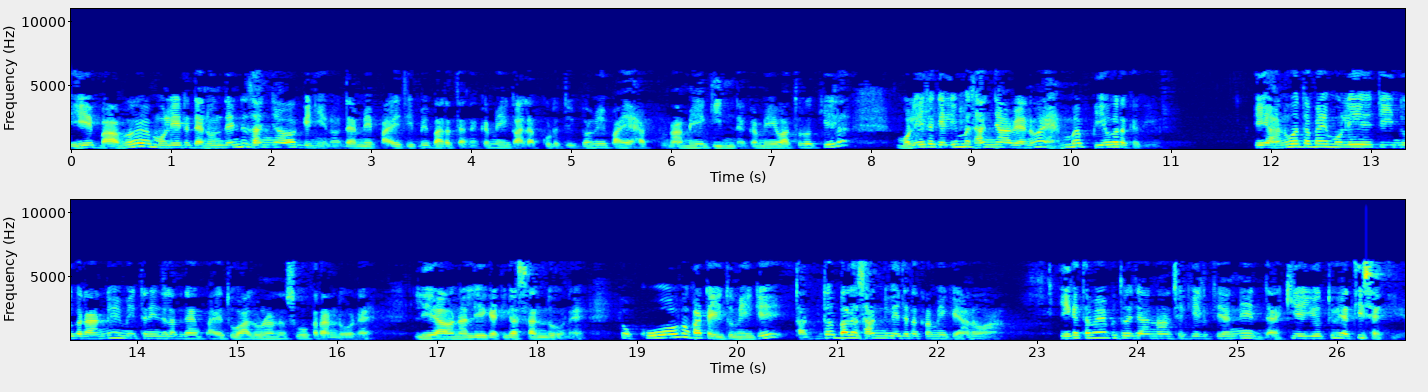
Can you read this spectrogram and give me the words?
ඒ බව මොලේට දැනුම් දෙන්න සංඥාවක් ගෙනියනවා. දැන් මේ පය තිබ්බේ බර තැනක මේ ගලක් උඩ තිබ්බා මේ පය හැප්පුණා මේ ගින්නක මේ වතුර කියලා මොලේට ගෙලින්ම සංඥාව යනවා හැම පියවරකදීම. ඒ අනුව තමයි මොලේ තීන්දුව කරන්නේ මෙතන ඉඳලා දැන් පය තුවාල වුණා නම් සුව කරන්න ඕනේ. ලේ ආවන ලේ ගැටි ගස්සන්න ඕනේ. ඔක්කොම කටයුතු මේකේ තද්ද බල sannivedana ක්‍රමයක යනවා. ඒක තමයි බුදුරජාණන් වහන්සේ කියලා කියන්නේ දැකිය යුතු ඇති සැටිය.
